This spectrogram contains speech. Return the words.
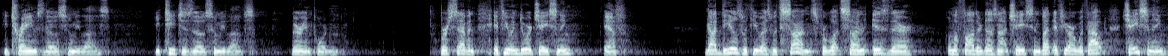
He trains those whom he loves. He teaches those whom he loves. Very important. Verse 7 If you endure chastening, if, God deals with you as with sons, for what son is there whom a father does not chasten? But if you are without chastening,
